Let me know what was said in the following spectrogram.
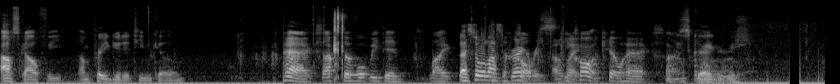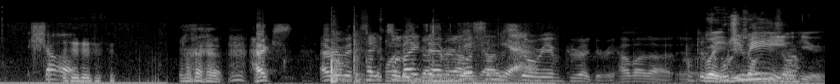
Ask Alfie. I'm pretty good at team killing. Hex after what we did. Like Let's all with ask Gregory. cops. Oh, you wait. can't kill Hex. so- Ask Gregory. Shut up. Hex, everybody, Hex explain bullied to everyone Listen, the yeah. story of Gregory. How about that? Yeah. I'm Wait, What do you who's on- mean? on here?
